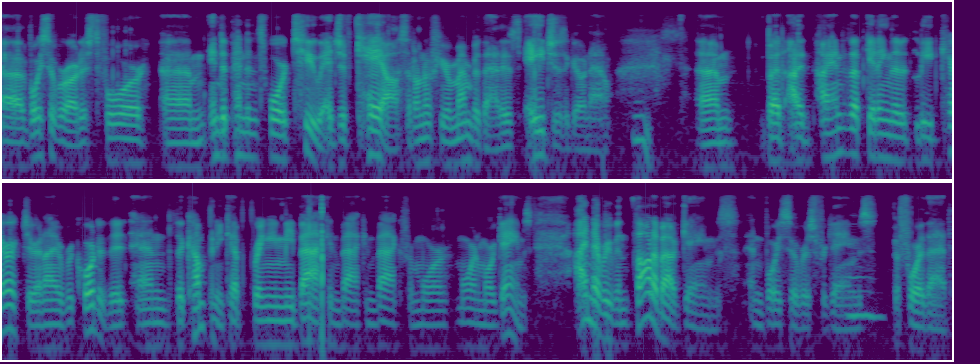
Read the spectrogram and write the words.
uh, voiceover artist for um, Independence War II, Edge of Chaos. I don't know if you remember that. It's ages ago now. Um, but I, I ended up getting the lead character and I recorded it, and the company kept bringing me back and back and back for more, more and more games. I never even thought about games and voiceovers for games before that.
